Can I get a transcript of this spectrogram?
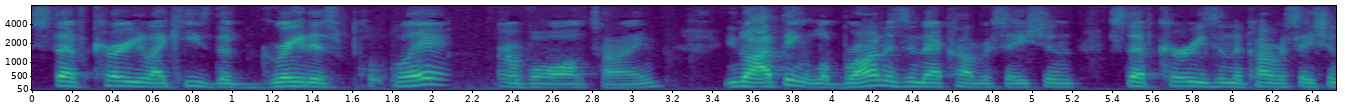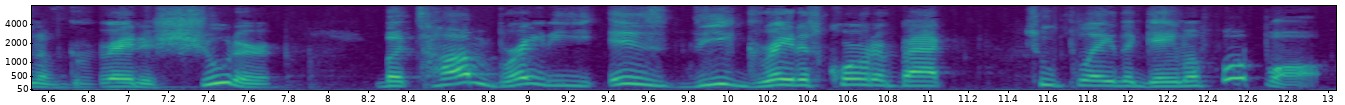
Steph Curry like he's the greatest player of all time. You know, I think LeBron is in that conversation. Steph Curry's in the conversation of greatest shooter. But Tom Brady is the greatest quarterback to play the game of football.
